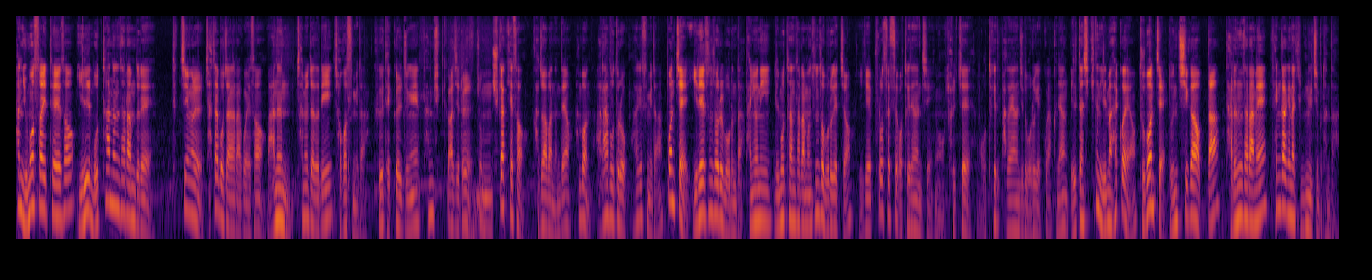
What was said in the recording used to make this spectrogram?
한 유머 사이트에서 일 못하는 사람들의 특징을 찾아보자 라고 해서 많은 참여자들이 적었습니다. 그 댓글 중에 30가지를 좀 축약해서 가져와 봤는데요. 한번 알아보도록 하겠습니다. 첫 번째, 일의 순서를 모른다. 당연히 일 못하는 사람은 순서 모르겠죠. 이게 프로세스가 어떻게 되는지, 어, 결제 어떻게 받아야 하는지도 모르겠고요. 그냥 일단 시키는 일만 할 거예요. 두 번째, 눈치가 없다. 다른 사람의 생각이나 기분을 읽지 못한다.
